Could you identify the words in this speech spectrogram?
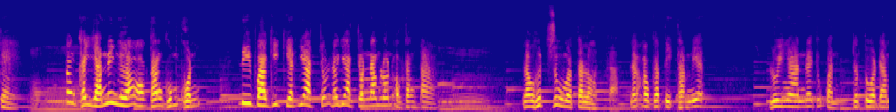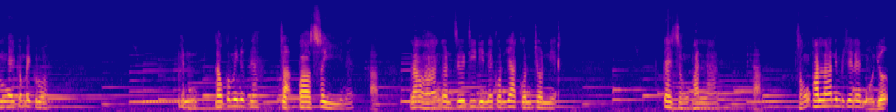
แก่ ต้องขยันให้เหงื่อออกทางขุมขน ดีกว่าขี้เกียจยากจนแล้วยากจนน้ำล้นออกทางตาอืมเราฮึดสู้มาตลอด ครับ แล้วเอากติธรรมเนี้ยลุยงานได้ทุกวัน จนตัวดำไงก็ไม่กลัว เป็นเราก็ไม่นึกนะจบป .4 นะ ครับ เราหาเงินซื้อที่ดินให้คนยากคนจนเนี่ย ได้สองพันล้าน ครับสองพันล้านนี่ไม่ใช่เล่นโอ้เยอะ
